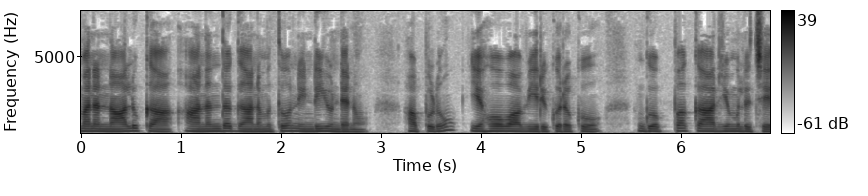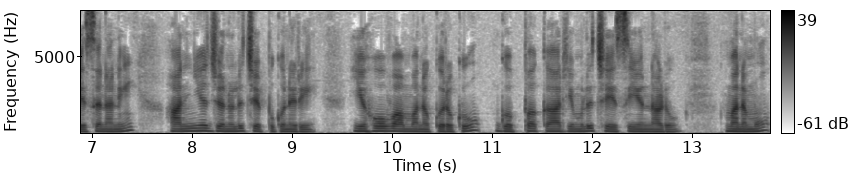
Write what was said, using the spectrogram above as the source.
మన నాలుక ఆనందగానముతో నిండియుండెను. అప్పుడు యహోవా వీరి కొరకు గొప్ప కార్యములు చేసనని అన్యజనులు చెప్పుకునిరి. యహోవా మన కొరకు గొప్ప కార్యములు చేసియున్నాడు. మనము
